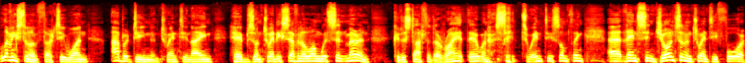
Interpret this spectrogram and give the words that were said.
Livingston on 31, Aberdeen on 29, Hibs on 27, along with St Mirren. Could have started a riot there when I said 20 something. Uh, then St Johnstone on 24,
